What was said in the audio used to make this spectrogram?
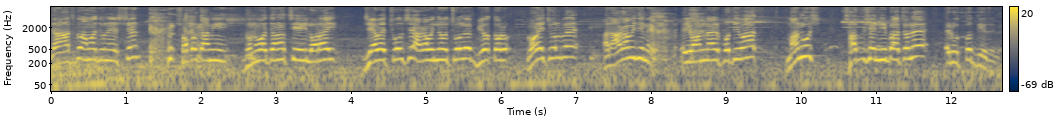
যারা আজকেও আমার জন্য এসছেন, সকলকে আমি ধন্যবাদ জানাচ্ছি। এই লড়াই যেভাবে চলছে, আগামী দিনেও চলবে, বৃহত্তর লড়াই চলবে। আর আগামী দিনে এই অন্যায়ের প্রতিবাদ মানুষ ছাব্বিশের নির্বাচনে এর উত্তর দিয়ে দেবে।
